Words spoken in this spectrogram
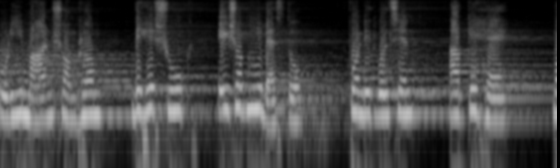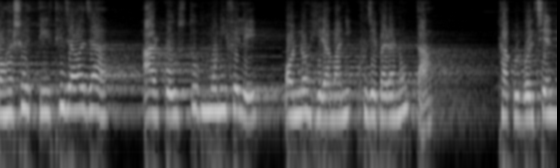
কড়ি, মান, সম্ভ্রম, দেহের সুখ, এইসব নিয়ে ব্যস্ত। পণ্ডিত বলছেন, আজ্ঞে হ্যাঁ মহাশয় তীর্থে যাওয়া যা, আর কৌস্তুভ মণি ফেলে অন্য হীরামানিক খুঁজে বেড়ানো তা। ঠাকুর বলছেন,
